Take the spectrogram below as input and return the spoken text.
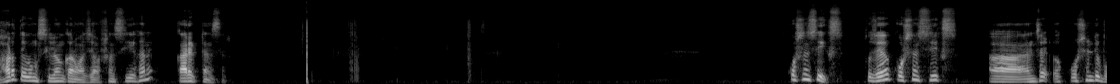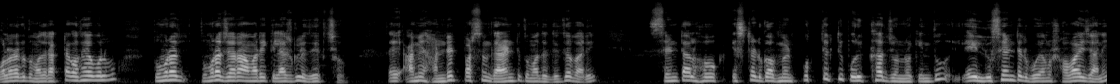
ভারত এবং শ্রীলঙ্কার মাঝে অপশন সি এখানে কারেক্ট অ্যান্সার কোশ্চেন সিক্স তো যাই হোক কোশ্চেন সিক্স অ্যান্সার কোশ্চেনটি বলার আগে তোমাদের একটা কথাই বলব। তোমরা তোমরা যারা আমার এই ক্লাসগুলি দেখছ, তাই আমি হান্ড্রেড পার্সেন্ট গ্যারান্টি তোমাদের দিতে পারি সেন্ট্রাল হোক স্টেট গভর্নমেন্ট প্রত্যেকটি পরীক্ষার জন্য কিন্তু এই লুসেন্টের বই আমরা সবাই জানি,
